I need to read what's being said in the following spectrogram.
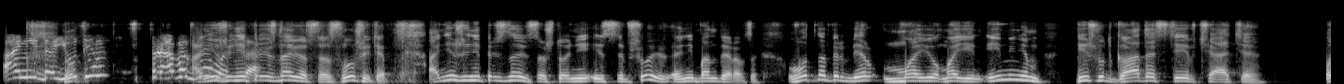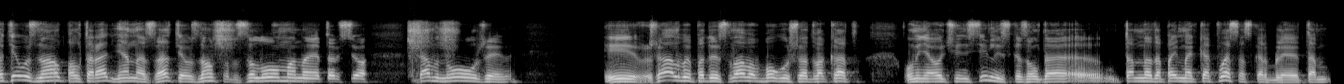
Они дают им право голоса. Они же не признаются, слушайте, они же не признаются, что они из Сепшой, они бандеровцы. Вот, например, мою, моим именем пишут гадости в чате. Вот я узнал полтора дня назад, я узнал, что взломано это все давно уже. И жалобы подаю, слава богу, что адвокат у меня очень сильный, сказал, да, э, там надо поймать, как вас оскорбляют, там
